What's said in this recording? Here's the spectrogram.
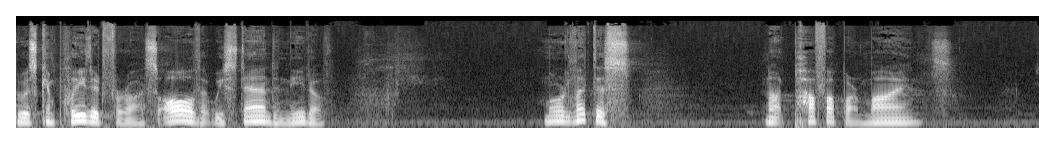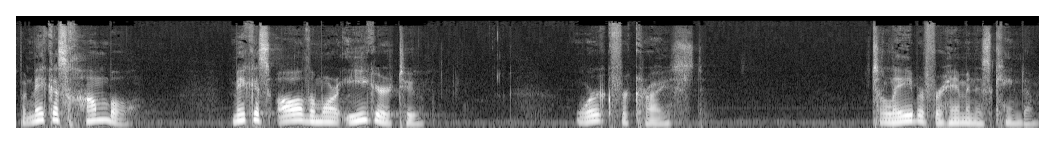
who has completed for us all that we stand in need of. Lord, let this not puff up our minds, but make us humble. Make us all the more eager to work for Christ, to labor for Him in His kingdom.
